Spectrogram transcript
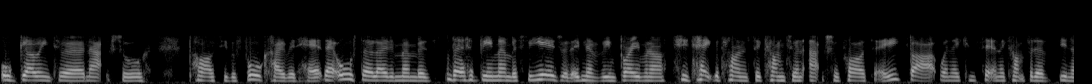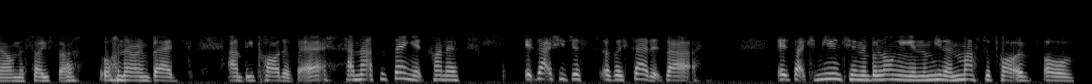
or going to an actual party before COVID hit. They're also a load of members that have been members for years, but they've never been brave enough to take the plunge to come to an actual party. But when they can sit in the comfort of, you know, on the sofa or on their own beds and be part of it, and that's the thing. It's kind of, it's actually just, as I said, it's that it's that community and the belonging and the you know massive part of of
